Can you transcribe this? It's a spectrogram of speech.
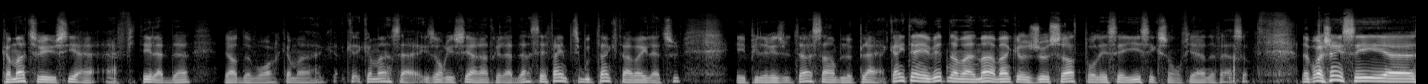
Comment tu réussis à, à fitter là-dedans? J'ai hâte de voir comment, comment ça, ils ont réussi à rentrer là-dedans. C'est fait un petit bout de temps qu'ils travaillent là-dessus. Et puis le résultat semble plaire. Quand ils t'invitent, normalement, avant que le jeu sorte pour l'essayer, c'est qu'ils sont fiers de faire ça. Le prochain, c'est euh,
